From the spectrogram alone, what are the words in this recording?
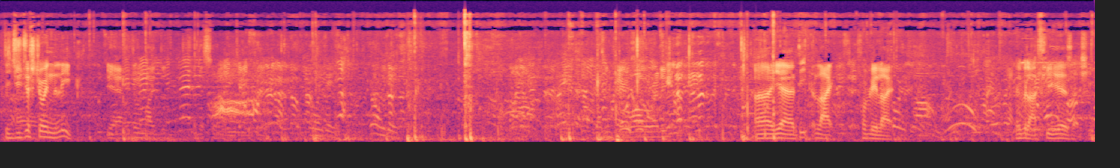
Did you just join the league? Yeah, we're doing like the, for this one. Go on, James. Go on, James. It's been playing a while already. Uh, yeah, the, like probably like maybe like a few years actually.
